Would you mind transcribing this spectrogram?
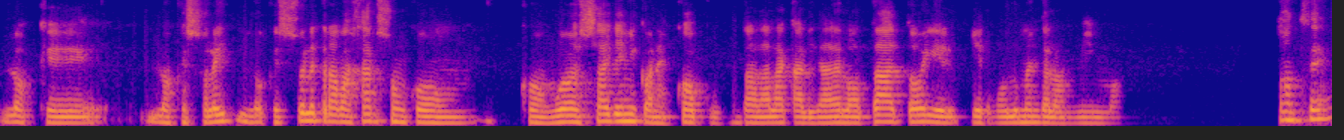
los, que, los, que suele, lo trabajar son con, con Web y con Scopus, dada la calidad de los datos y el, volumen de los mismos. Entonces,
